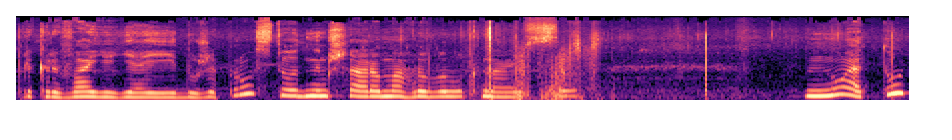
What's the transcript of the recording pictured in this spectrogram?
Прикриваю я її дуже просто одним шаром агроволокна і все. Ну, а тут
